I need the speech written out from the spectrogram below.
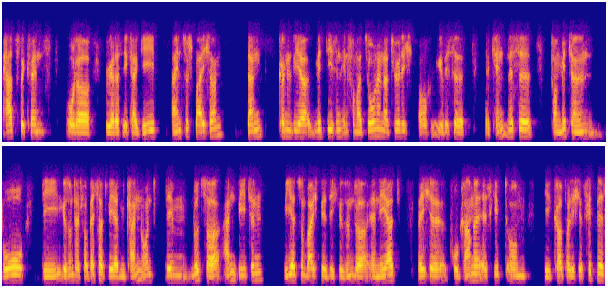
Herzfrequenz oder sogar das EKG einzuspeichern. Dann können wir mit diesen Informationen natürlich auch gewisse Erkenntnisse vermitteln, wo die Gesundheit verbessert werden kann und dem Nutzer anbieten, wie er zum Beispiel sich gesünder ernährt, welche Programme es gibt, um die körperliche Fitness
